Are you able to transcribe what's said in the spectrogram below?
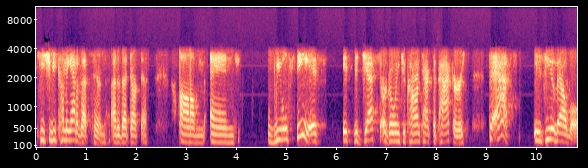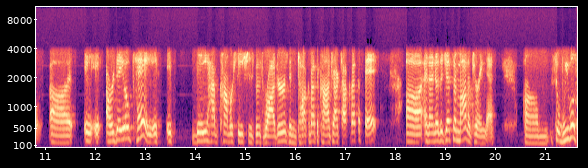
he should be coming out of that soon, out of that darkness. Um, and we will see if if the Jets are going to contact the Packers to ask, is he available? Uh, are they okay if if they have conversations with Rodgers and talk about the contract, talk about the fit? Uh, and I know the Jets are monitoring this. Um, so we will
